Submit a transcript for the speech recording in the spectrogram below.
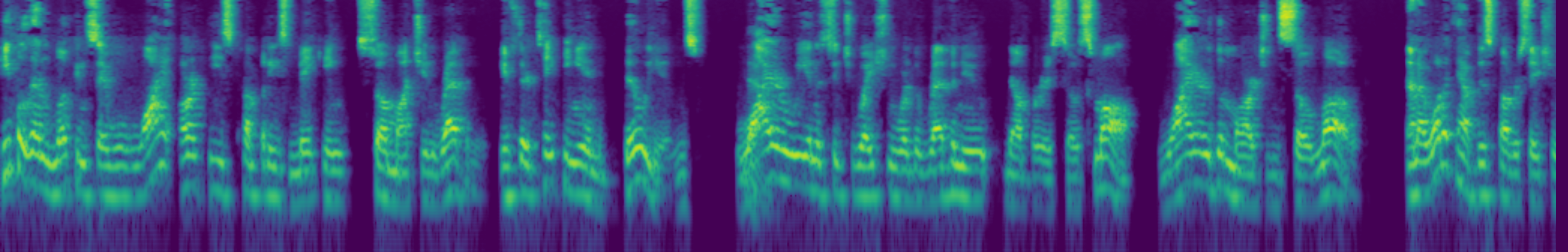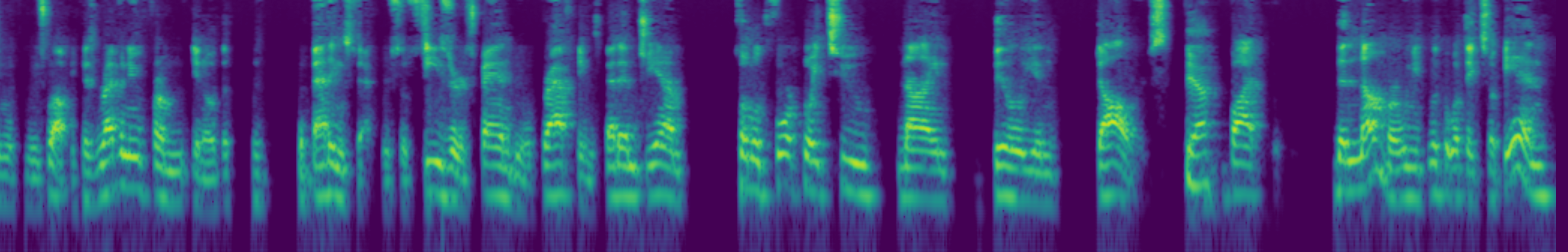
people then look and say, well, why aren't these companies making so much in revenue? If they're taking in billions, Why are we in a situation where the revenue number is so small? Why are the margins so low? And I wanted to have this conversation with you as well, because revenue from, you know, the, the, the betting sector, so Caesars, FanDuel, DraftKings, BetMGM, totaled $4.29 billion. Yeah. But the number, when you look at what they took in,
